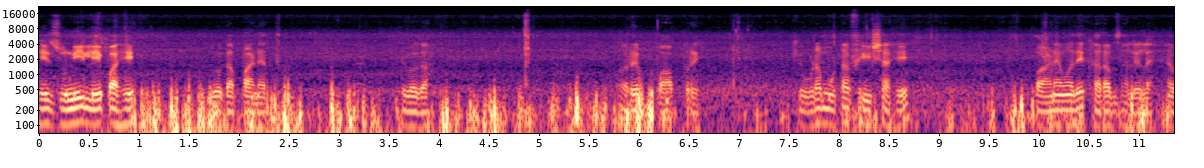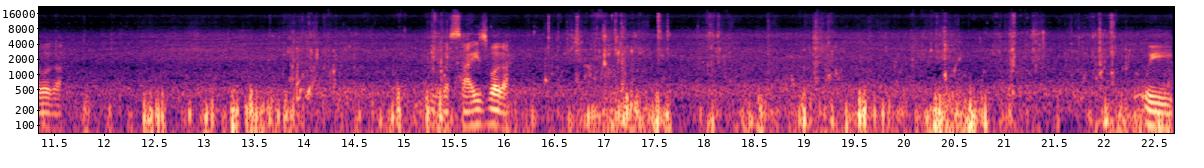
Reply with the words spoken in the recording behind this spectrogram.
हे जुनी लेप आहे. हे बघा पाण्यात. हे बघा. अरे बापरे. केवढा मोठा फिश आहे. पाण्यामध्ये खराब झालेला आहे. हे बघा. हे बघा साईज बघा. उई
